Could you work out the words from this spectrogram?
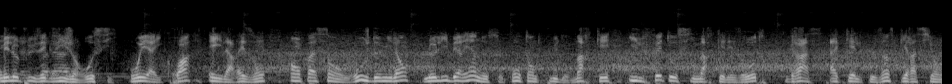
mais le plus exigeant aussi. Weah y croit, et il a raison. En passant au Rouge de Milan, le Libérien ne se contente plus de marquer, il fait aussi marquer les autres, grâce à quelques inspirations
